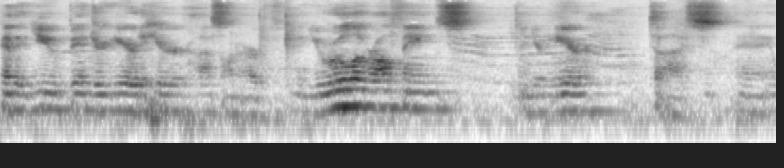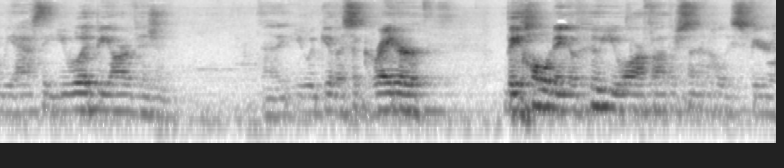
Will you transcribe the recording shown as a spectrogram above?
and that you bend your ear to hear us on earth. and you rule over all things, and you're near to us. And we ask that you would be our vision, uh, that you would give us a greater beholding of who you are, Father, Son, and Holy Spirit.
